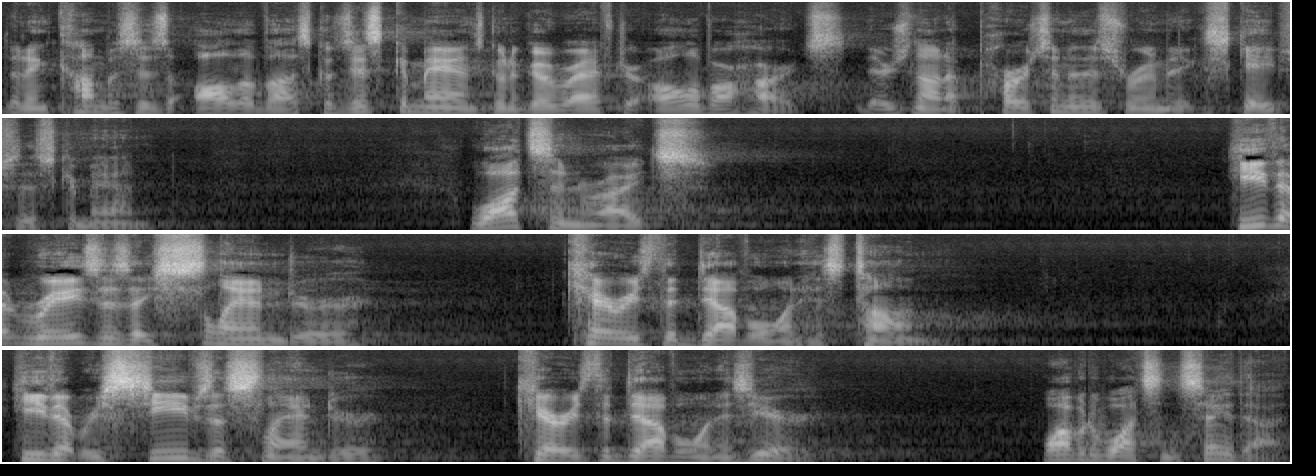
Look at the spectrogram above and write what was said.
that encompasses all of us because this command is going to go right after all of our hearts. There's not a person in this room that escapes this command. Watson writes He that raises a slander carries the devil on his tongue. He that receives a slander carries the devil in his ear. Why would Watson say that?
